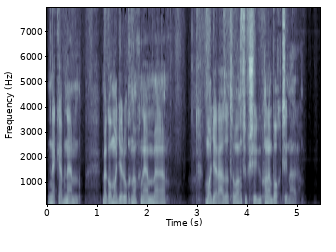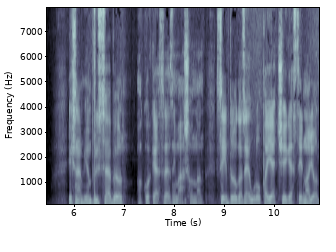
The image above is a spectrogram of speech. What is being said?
nekem nem, meg a magyaroknak nem magyarázatra van szükségük, hanem vakcinára és nem jön Brüsszelből, akkor kell szerezni máshonnan. Szép dolog az európai egység, ezt én nagyon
